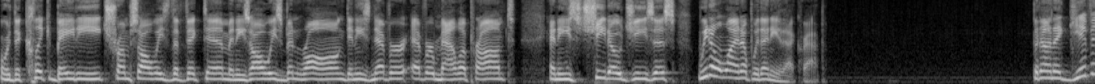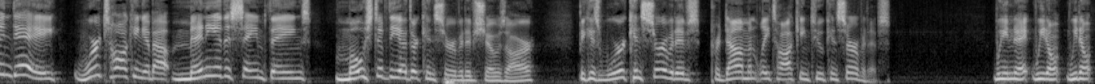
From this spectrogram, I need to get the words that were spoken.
or the clickbaity Trump's always the victim and he's always been wronged and he's never ever malaprompt and he's Cheeto Jesus. We don't line up with any of that crap. But on a given day, we're talking about many of the same things most of the other conservative shows are because we're conservatives predominantly talking to conservatives. We we don't we don't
